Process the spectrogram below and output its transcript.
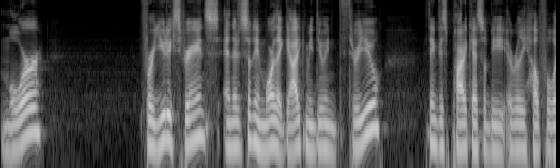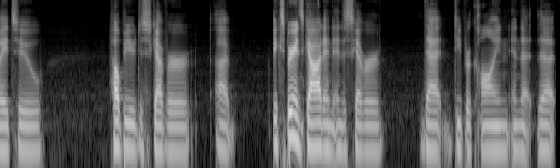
more for you to experience and there's something more that God can be doing through you, I think this podcast will be a really helpful way to help you discover, uh, experience God and, and discover that deeper calling and that, that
